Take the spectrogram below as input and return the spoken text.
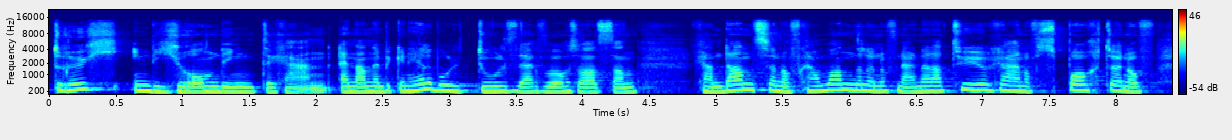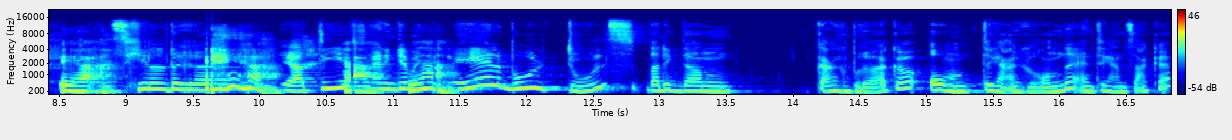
terug in die gronding te gaan. En dan heb ik een heleboel tools daarvoor, zoals dan gaan dansen of gaan wandelen of naar de natuur gaan of sporten of Ja. schilderen, Ja. creatief Ja. zijn. Ik heb een heleboel tools dat ik dan kan gebruiken om te gaan gronden en te gaan zakken.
